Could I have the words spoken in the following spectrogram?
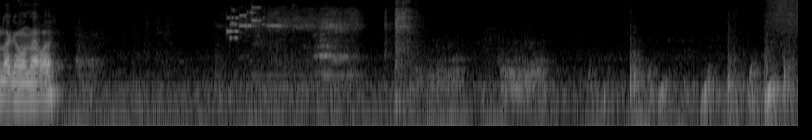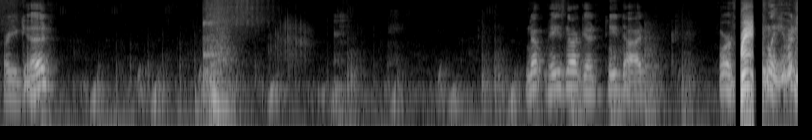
I'm not going that way. Are you good? Nope, he's not good. He died. We're leaving.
